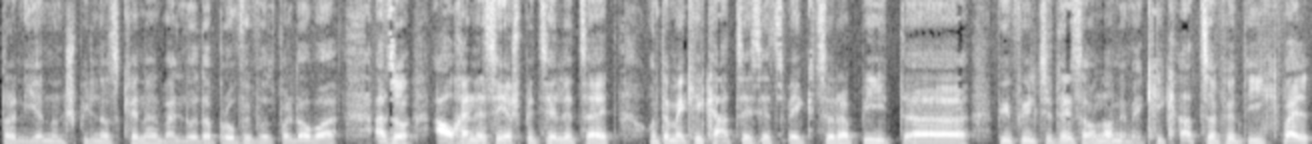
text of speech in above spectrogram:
trainieren und spielen hast können, weil nur der Profifußball da war. Also auch eine sehr spezielle Zeit. Und der Mackie Katzer ist jetzt weg zu Rapid. Äh, wie fühlt sich das an, der Mackie Katzer für dich? Weil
